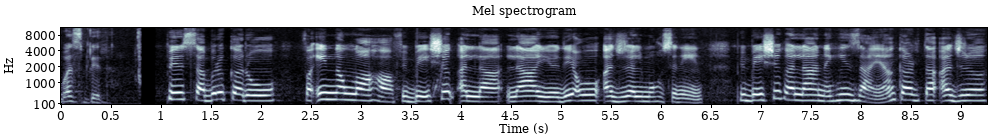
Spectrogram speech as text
वसबिर। फिर सब्र करो फ़िन फिर बेशक अल्लाह ला अजरल मोहसिन फिर बेशक अल्लाह नहीं ज़ाया करता अजर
